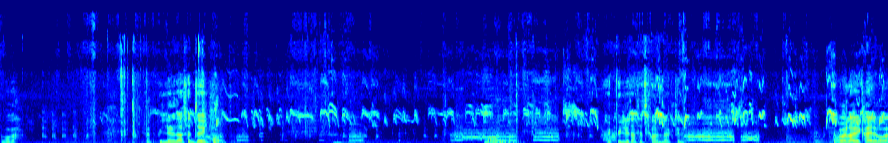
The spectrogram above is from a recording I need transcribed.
तो बघा. या पिल्ल्यानं असंच जाईल. हे पिल्ले असंच खाऊन टाकतील. हे बघा लागेल खायला बघा.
